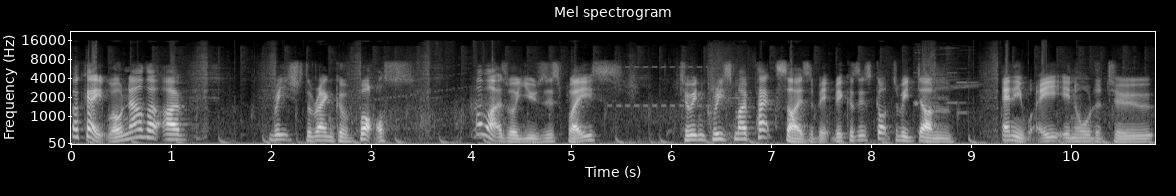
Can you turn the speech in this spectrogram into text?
Okay, well now that I've reached the rank of boss, I might as well use this place to increase my pack size a bit because it's got to be done anyway in order to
